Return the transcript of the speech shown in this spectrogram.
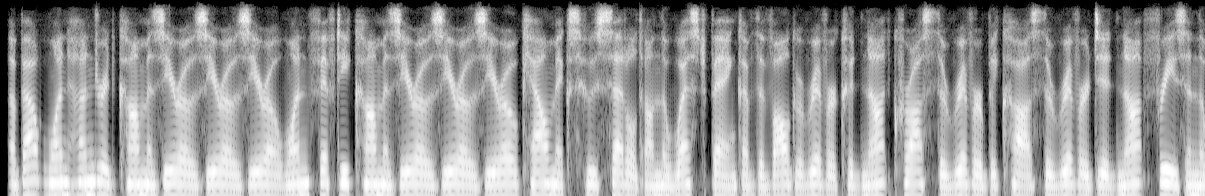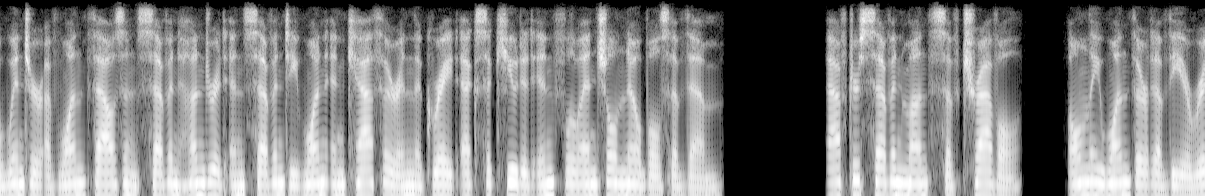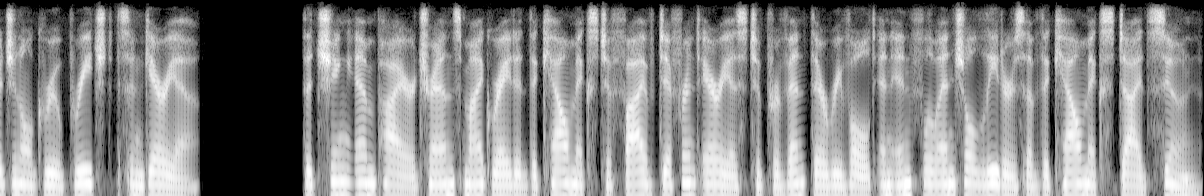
About 100,000-150,000 Kalmyks who settled on the west bank of the Volga River could not cross the river because the river did not freeze in the winter of 1771 and Catherine the Great executed influential nobles of them. After seven months of travel, only one-third of the original group reached Dzungaria the Qing Empire transmigrated the Kalmyks to five different areas to prevent their revolt and influential leaders of the Kalmyks died soon.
